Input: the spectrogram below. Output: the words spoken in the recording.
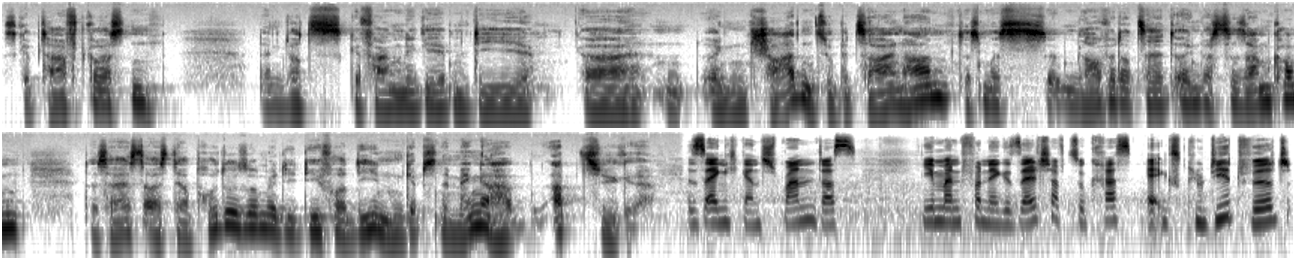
Es gibt Haftkosten, dann wird es Gefangene geben, die äh, irgendeinen Schaden zu bezahlen haben. Das muss im Laufe der Zeit irgendwas zusammenkommen. Das heißt, aus der Bruttosumme, die die verdienen, gibt es eine Menge Abzüge. Es ist eigentlich ganz spannend, dass jemand von der Gesellschaft so krass exkludiert wird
